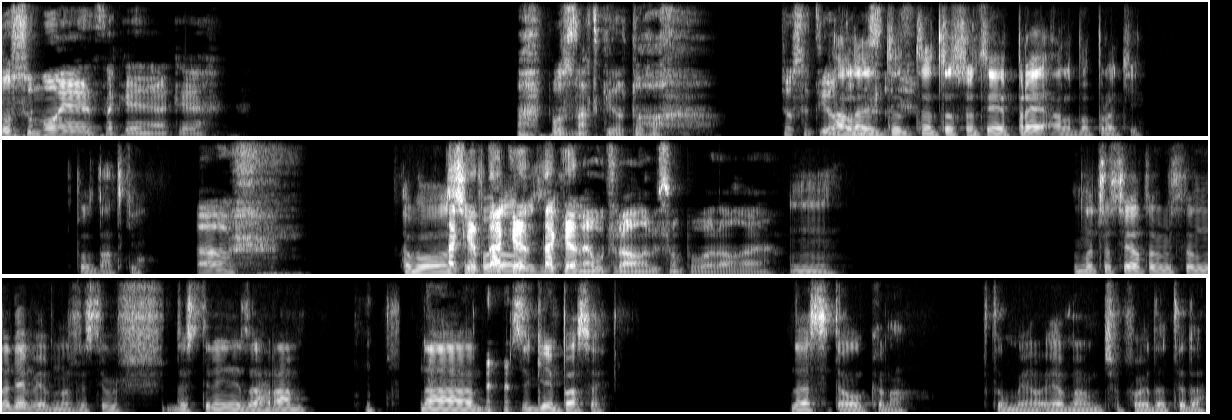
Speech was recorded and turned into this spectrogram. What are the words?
to sú moje také nejaké ah, poznatky do toho. Čo si ty o tom Ale myslíš? to, to, to sú tie pre alebo proti poznatky. Uh, Lebo také, si povedal, také, že- také neutrálne by som povedal, hej. Mm. No čo si o tom myslím, no neviem, no že si už Destiny nezahrám na Game Passe. Asi toľko, no. V tom ja, ja mám čo povedať teda.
